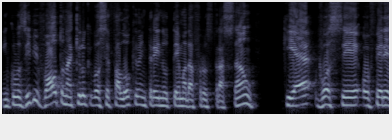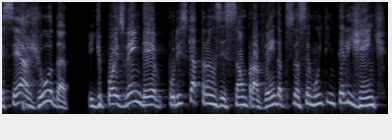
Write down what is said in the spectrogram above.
Inclusive, volto naquilo que você falou, que eu entrei no tema da frustração, que é você oferecer ajuda e depois vender. Por isso que a transição para venda precisa ser muito inteligente.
